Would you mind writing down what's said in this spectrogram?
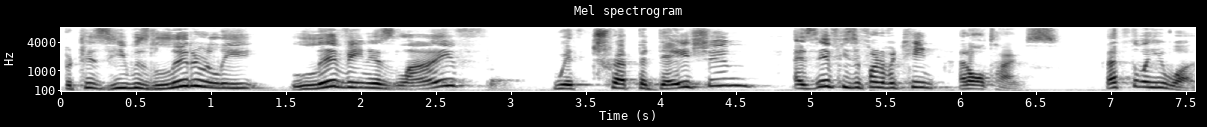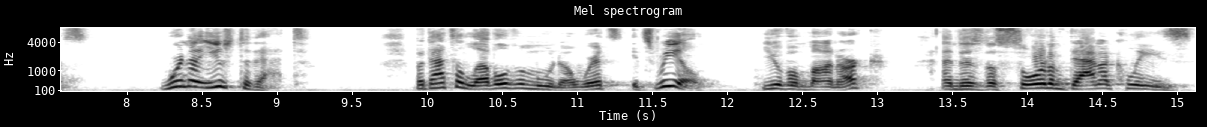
Because he was literally living his life with trepidation as if he's in front of a king at all times. That's the way he was. We're not used to that. But that's a level of Amunah where it's, it's real. You have a monarch, and there's the sword of Damocles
